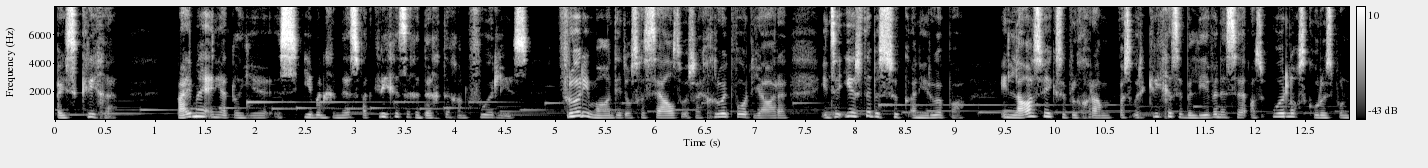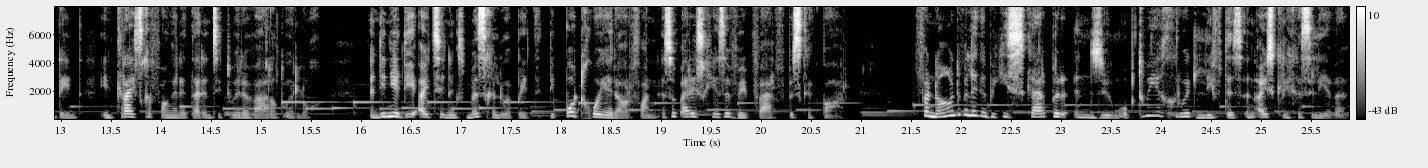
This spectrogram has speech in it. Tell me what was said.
Uys Kriege. By my in die ateljee is Eben Genis wat Kriege se gedigte gaan voorlees. Vroeger die maand het ons gesels oor sy grootwordjare en sy eerste besoek aan Europa. En laasweek se program was oor Kriege se belewennisse as oorlogskorrespondent en krygsgevangene tydens die Tweede Wêreldoorlog. Indien jy die uitsendings misgeloop het, die potgoeie daarvan is op RSG se webwerf beskikbaar. Vanaand wil ek 'n bietjie skerper inzoom op twee groot liefdes in Uyskriege se lewe.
